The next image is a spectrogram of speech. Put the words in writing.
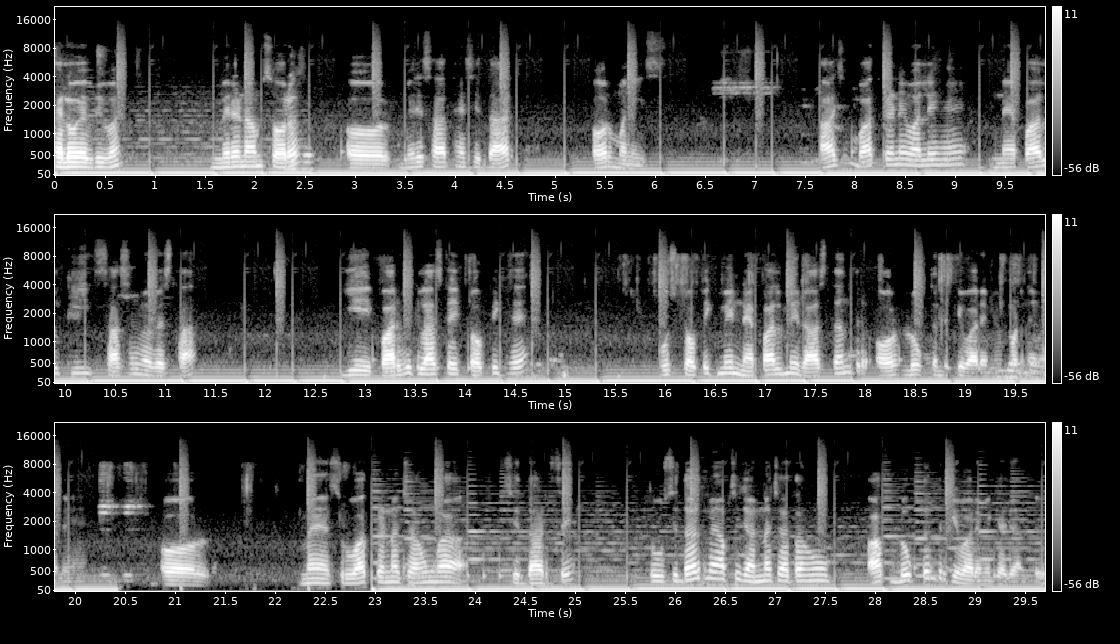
हेलो एवरीवन मेरा नाम सौरभ और मेरे साथ हैं सिद्धार्थ और मनीष। आज हम बात करने वाले हैं नेपाल की शासन व्यवस्था। ये बारहवीं क्लास का एक टॉपिक है। उस टॉपिक में नेपाल में राजतंत्र और लोकतंत्र के बारे में पढ़ने वाले हैं। और मैं शुरुआत करना चाहूँगा सिद्धार्थ से। तो सिद्धार्थ मैं आपसे जानना चाहता हूँ आप लोकतंत्र के बारे में क्या जानते हो?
